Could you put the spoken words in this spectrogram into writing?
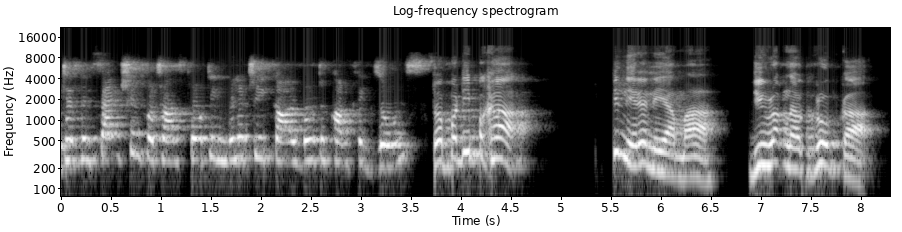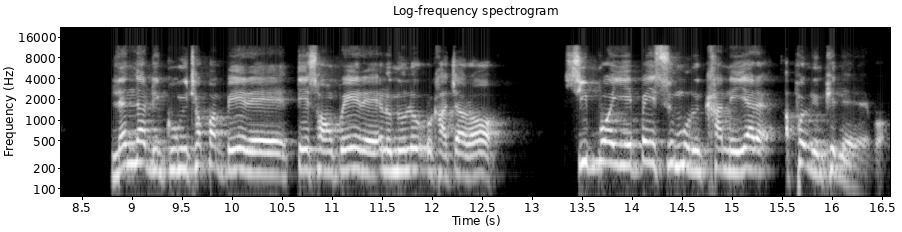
It has been sanctioned for transporting military cargo to conflict zones. ဆိုတော့ပဋိပက္ခဖြစ်နေတဲ့နေရာမှာဒီ Ragnar Group ကလက်နက်ဒီကူမီထောက်ပံ့ပေးတယ်တေဆောင်ပေးတယ်အဲ့လိုမျိုးလို့အခါကြတော့စီးပွားရေးပိတ်ဆို့မှုတွေခံနေရတဲ့အဖွက်တွေဖြစ်နေတယ်ပေါ့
